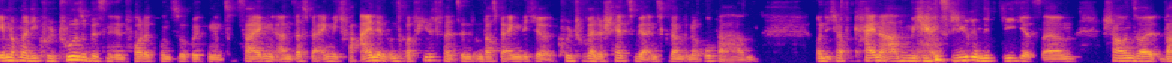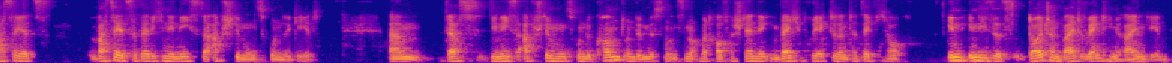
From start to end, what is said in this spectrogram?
eben nochmal die Kultur so ein bisschen in den Vordergrund zu rücken und zu zeigen, ähm, dass wir eigentlich Vereine in unserer Vielfalt sind und was für eigentlich kulturelle Schätze wir insgesamt in Europa haben. Und ich habe keine Ahnung, wie ich als Jurymitglied jetzt ähm, schauen soll, was da jetzt, was da jetzt tatsächlich in die nächste Abstimmungsrunde geht ähm, dass die nächste Abstimmungsrunde kommt und wir müssen uns nochmal darauf verständigen, welche Projekte dann tatsächlich auch in, in dieses deutschlandweite Ranking reingehen,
